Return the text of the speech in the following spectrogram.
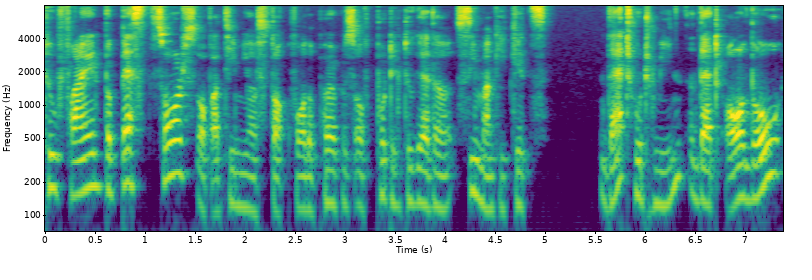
to find the best source of Artemia stock for the purpose of putting together sea monkey kits. That would mean that although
